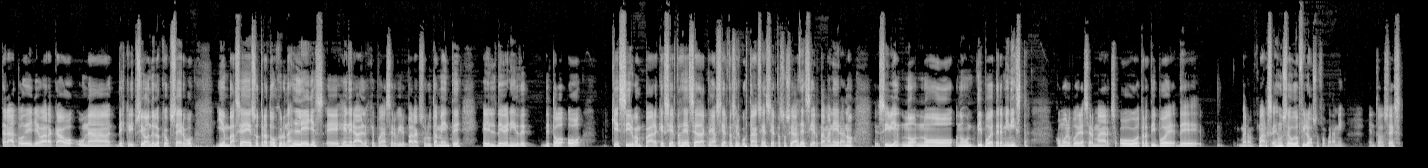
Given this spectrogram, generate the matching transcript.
trato de llevar a cabo una descripción de lo que observo y en base a eso trato de buscar unas leyes eh, generales que puedan servir para absolutamente el devenir de, de todo o que sirvan para que ciertas leyes se adapten a ciertas circunstancias en ciertas sociedades de cierta manera, ¿no? Si bien no, no, no es un tipo determinista, como lo podría ser Marx o otro tipo de, Bueno, Marx es un pseudo filósofo para mí. Entonces,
